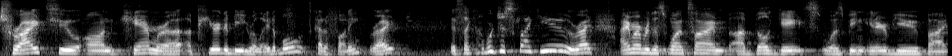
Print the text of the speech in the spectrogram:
try to, on camera, appear to be relatable. It's kind of funny, right? It's like, oh, we're just like you, right? I remember this one time uh, Bill Gates was being interviewed by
